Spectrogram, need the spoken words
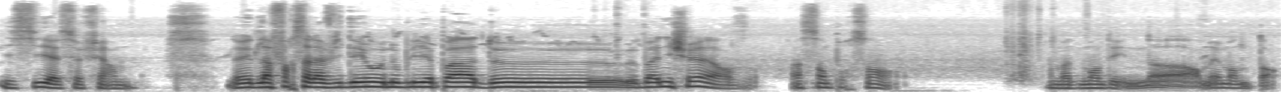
ici elle se ferme. Donnez de la force à la vidéo. N'oubliez pas de banishers à 100%. Ça m'a demandé énormément de temps.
